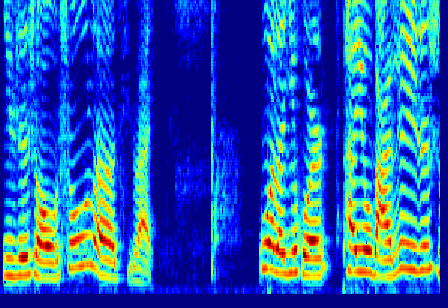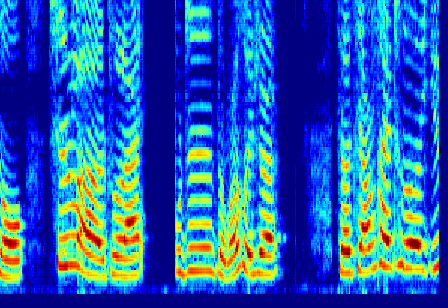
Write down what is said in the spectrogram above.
一只手收了起来。过了一会儿，他又把另一只手伸了出来，不知怎么回事，小强开车越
